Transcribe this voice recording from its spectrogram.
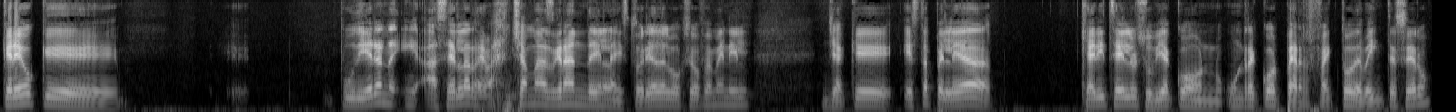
Creo que eh, pudieran eh, hacer la revancha más grande en la historia del boxeo femenil, ya que esta pelea, Katie Taylor subía con un récord perfecto de 20-0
